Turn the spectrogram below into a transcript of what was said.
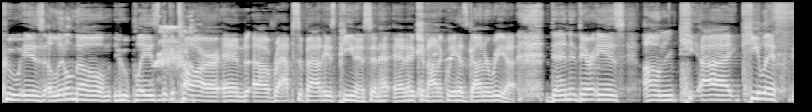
who is a little gnome who plays the guitar and uh, raps about his penis and and canonically has gonorrhea. Then there is um Ke- uh, Keyleth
